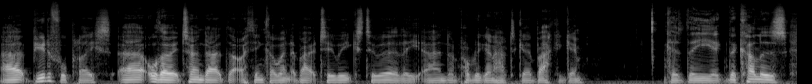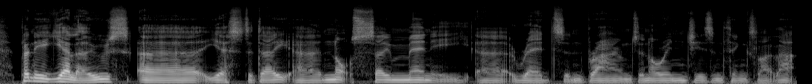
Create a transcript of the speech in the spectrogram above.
Uh, beautiful place, uh, although it turned out that I think I went about two weeks too early, and I'm probably going to have to go back again because the the colours plenty of yellows uh, yesterday uh, not so many uh, reds and browns and oranges and things like that.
